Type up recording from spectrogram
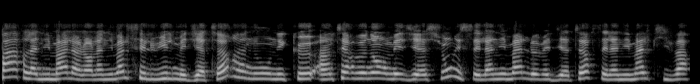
par l'animal, alors l'animal c'est lui le médiateur, hein. nous on n'est que intervenant en médiation et c'est l'animal le médiateur, c'est l'animal qui va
